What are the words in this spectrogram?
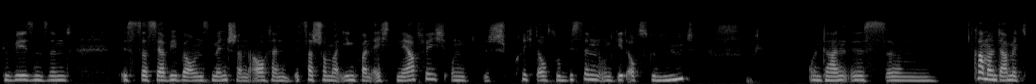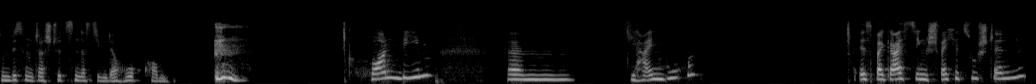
gewesen sind, ist das ja wie bei uns Menschen auch, dann ist das schon mal irgendwann echt nervig und spricht auch so ein bisschen und geht aufs Gemüt. Und dann ist, ähm, kann man damit so ein bisschen unterstützen, dass die wieder hochkommen. Hornbeam, ähm, die Hainbuche, ist bei geistigen Schwächezuständen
